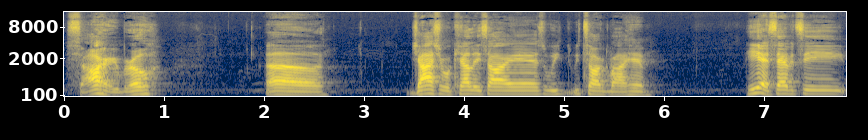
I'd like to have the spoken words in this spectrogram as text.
sorry, bro. Uh, Joshua Kelley, sorry ass. We we talked about him. He had 17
